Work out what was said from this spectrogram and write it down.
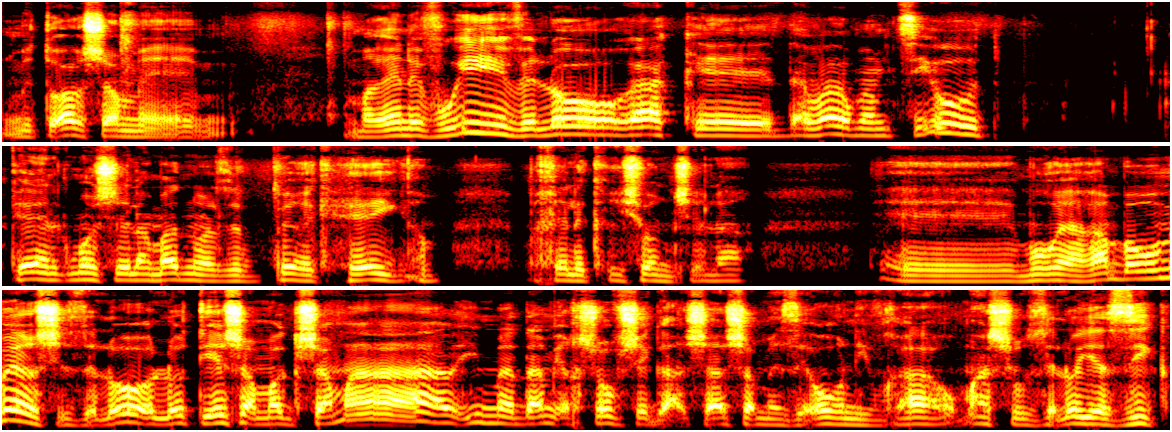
מתואר שם אה, מראה נבואי ולא רק דבר במציאות, כן, כמו שלמדנו על זה בפרק ה' גם, בחלק ראשון של ה... אה, הרמב"ם אומר שזה לא, לא תהיה שם הגשמה, אם אדם יחשוב שגעשה שם איזה אור נברא או משהו, זה לא יזיק.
